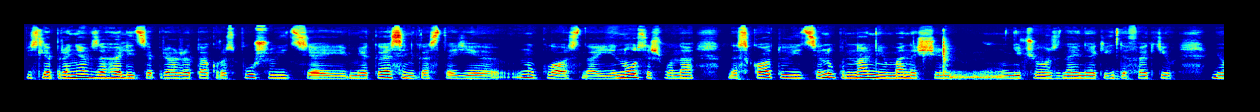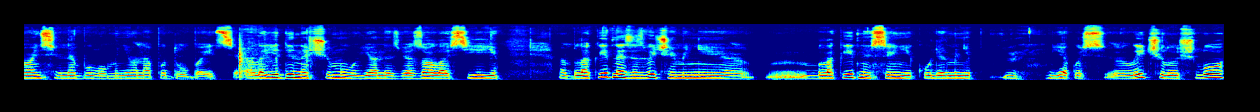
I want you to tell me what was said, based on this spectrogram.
після прання взагалі ця пряжа так розпушується і м'якесенька стає, ну, класна. І носиш, вона не скатується. Ну, принаймні, в мене ще нічого з нею, ніяких дефектів, нюансів не було. Мені вона подобається. Але єдине, чому я не зв'язала з цієї блакитної, зазвичай мені блакитний синій колір мені якось личило, йшло.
